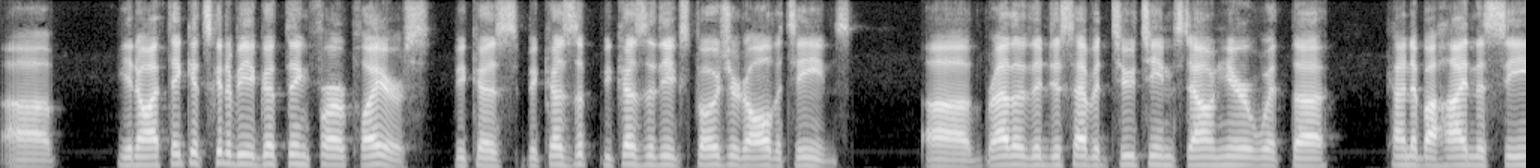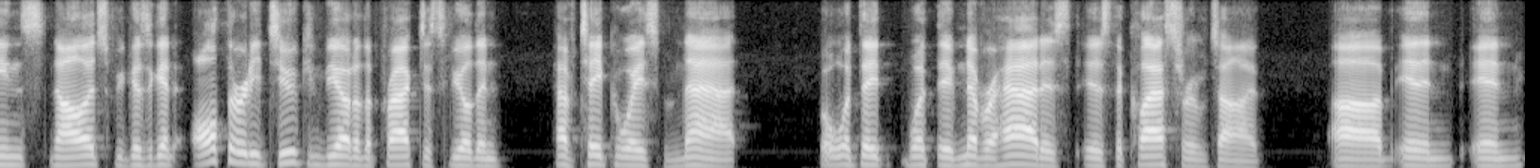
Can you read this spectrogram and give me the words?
uh, you know, I think it's going to be a good thing for our players because because of, because of the exposure to all the teams, uh, rather than just having two teams down here with the kind of behind the scenes knowledge. Because again, all 32 can be out of the practice field and have takeaways from that. But what they what they've never had is is the classroom time, uh, in in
